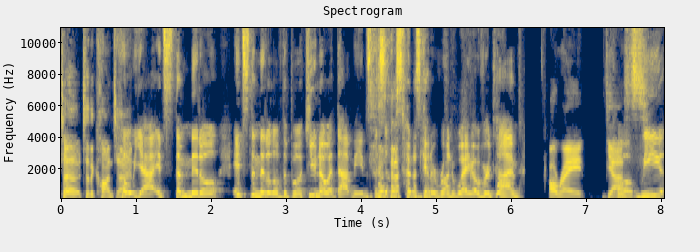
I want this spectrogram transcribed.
to to the content. Oh yeah, it's the middle. It's the middle of the book. You know what that means. This episode is going to run way over time. All right. Yes. Well, we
